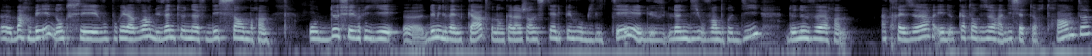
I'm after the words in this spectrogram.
euh, Barbet. Donc, vous pourrez la voir du 29 décembre au 2 février 2024, euh, donc à l'agence TLP Mobilité, et du lundi au vendredi, de 9h à 13h et de 14h à 17h30.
